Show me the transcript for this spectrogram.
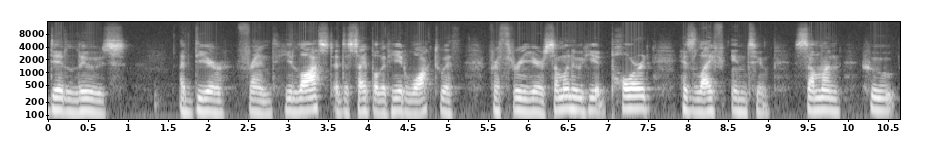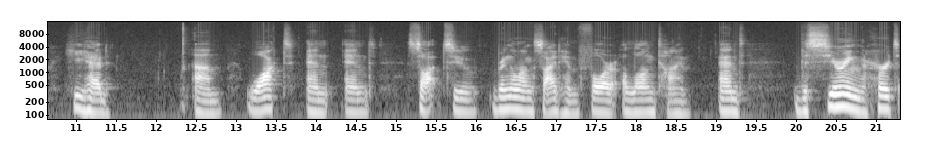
did lose a dear friend. He lost a disciple that he had walked with for three years, someone who he had poured his life into, someone who he had um, walked and and sought to bring alongside him for a long time, and the searing hurt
